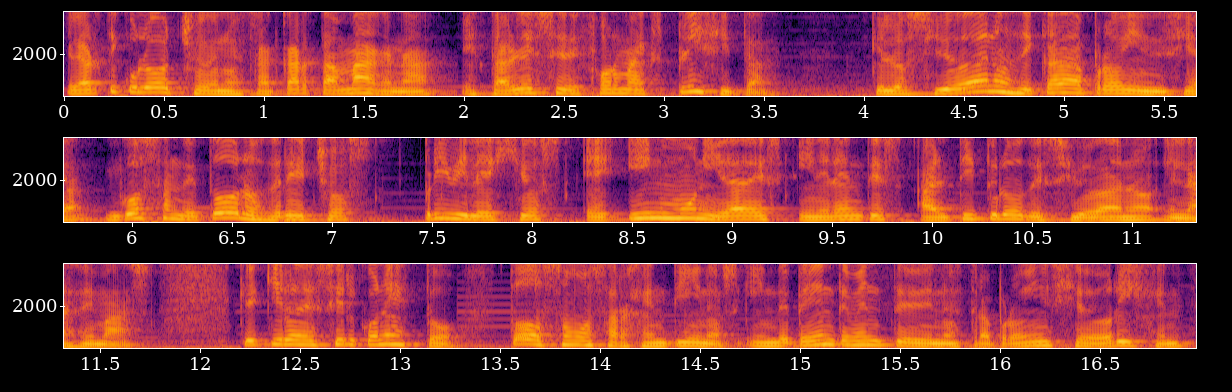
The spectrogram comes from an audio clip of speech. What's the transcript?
El artículo 8 de nuestra Carta Magna establece de forma explícita que los ciudadanos de cada provincia gozan de todos los derechos privilegios e inmunidades inherentes al título de ciudadano en las demás. ¿Qué quiero decir con esto? Todos somos argentinos, independientemente de nuestra provincia de origen,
